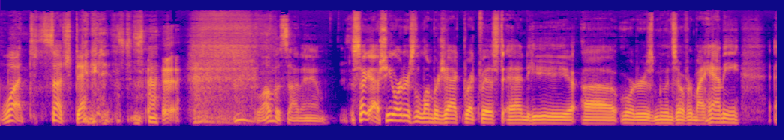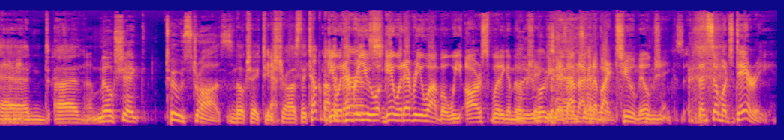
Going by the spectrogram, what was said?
What such decadence? love a side of ham. So yeah, she orders the lumberjack breakfast, and he uh, orders moons over my hammy and uh, A milkshake, two straws. milkshake two straws. They talk about get whatever parents. you get whatever you want, but we are splitting a milkshake milkshake, because I'm not going to buy two milkshakes. That's so much dairy.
